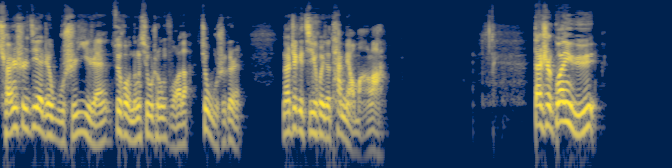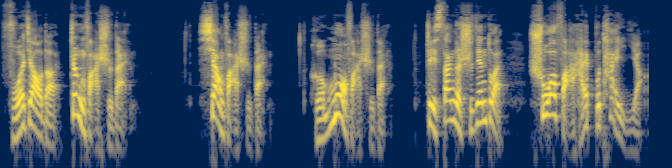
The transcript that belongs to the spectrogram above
全世界这五十亿人最后能修成佛的就五十个人，那这个机会就太渺茫了。但是关于佛教的正法时代、相法时代和末法时代这三个时间段，说法还不太一样。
